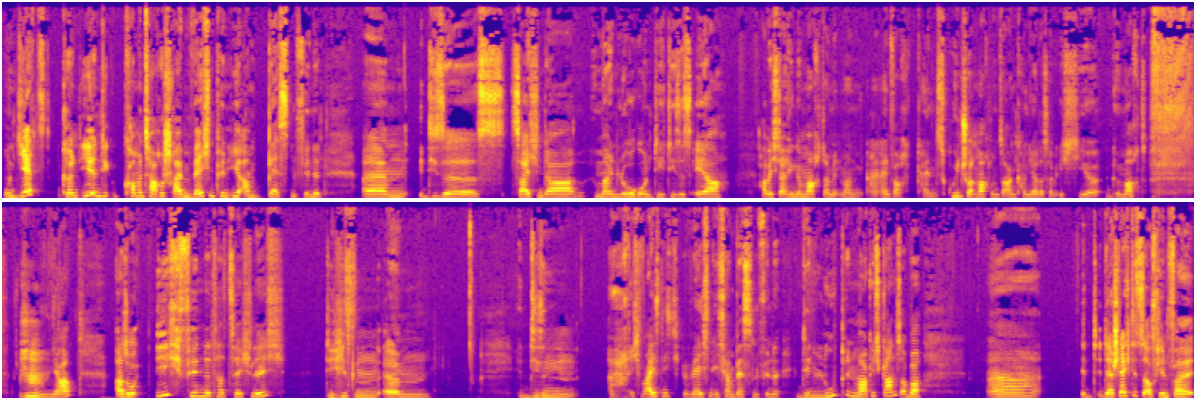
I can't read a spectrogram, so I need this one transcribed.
Und jetzt könnt ihr in die Kommentare schreiben, welchen Pin ihr am besten findet. Ähm, dieses Zeichen da, mein Logo und die, dieses R habe ich da hingemacht, damit man einfach keinen Screenshot macht und sagen kann, ja, das habe ich hier gemacht. ja. Also ich finde tatsächlich diesen, ähm, diesen, ach, ich weiß nicht, welchen ich am besten finde. Den Lupin mag ich ganz, aber äh, der schlechteste auf jeden Fall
